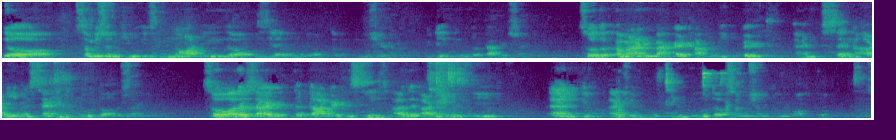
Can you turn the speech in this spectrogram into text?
the submission queue is not in the PCI memory of the initiator. It is in the target side. So the command packet have to be built and send RDMA send to the other side. So other side, the target receives as a RDMA receive and it actually puts into the submission queue of the SSD.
